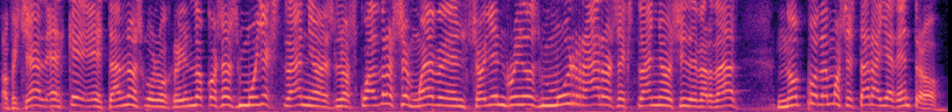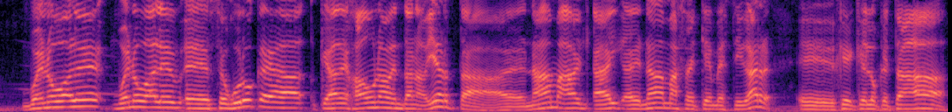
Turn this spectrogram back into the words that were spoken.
Oficial, es que están ocurriendo cosas muy extrañas. Los cuadros se mueven, se oyen ruidos muy raros, extraños y de verdad. No podemos estar ahí adentro. Bueno, vale, bueno, vale, eh, seguro que ha, que ha dejado una ventana abierta. Eh, nada, más hay, eh, nada más hay que investigar que, que lo que está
